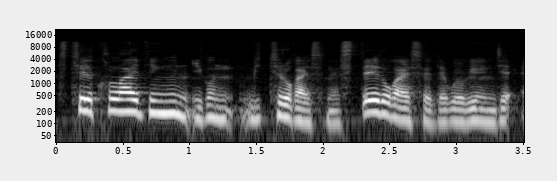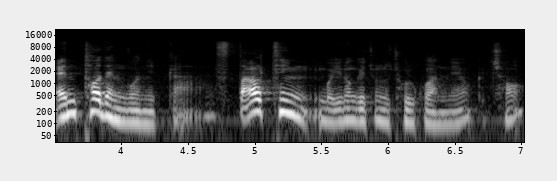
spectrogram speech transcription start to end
still colliding은 이건 밑으로 가 있으면 stay로 가 있어야 되고 여기는 이제 엔터 된 거니까 starting 뭐 이런 게 좀 더 좋을 것 같네요. 그쵸?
